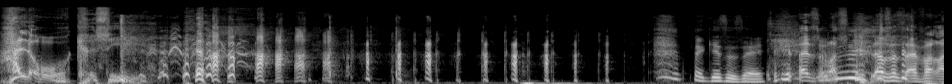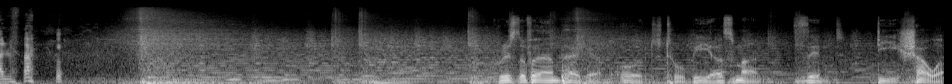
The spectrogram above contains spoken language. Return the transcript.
Hallo, Chrissy. Vergiss es, ey. Weißt du was? Lass uns einfach anfangen. Christopher M. Peckham und Tobias Mann sind die Schauer.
